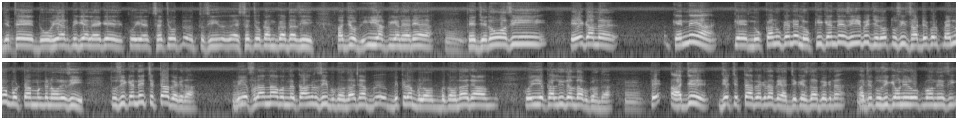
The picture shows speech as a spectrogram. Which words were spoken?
ਜਿੱਥੇ 2000 ਰੁਪਇਆ ਲੈ ਕੇ ਕੋਈ ਐਸਐਚਓ ਤਹਿਸੀਲ ਐਸਐਚਓ ਕੰਮ ਕਰਦਾ ਸੀ ਅੱਜ ਉਹ 20000 ਰੁਪਇਆ ਲੈ ਰਿਹਾ ਆ। ਤੇ ਜਦੋਂ ਅਸੀਂ ਇਹ ਗੱਲ ਕਹਿੰਦੇ ਆ ਕਿ ਲੋਕਾਂ ਨੂੰ ਕਹਿੰਦੇ ਲੋਕੀ ਕਹਿੰਦੇ ਸੀ ਵੀ ਜਦੋਂ ਤੁਸੀਂ ਸਾਡੇ ਕੋਲ ਪਹਿਲੋਂ ਵੋਟਾਂ ਮੰਗਣ ਆਉਂਦੇ ਸੀ ਤੁਸੀਂ ਕਹਿੰਦੇ ਚਿੱਟਾ ਵਿਕਦਾ। ਵੀ ਇਹ ਫਲਾਨਾ ਬੰਦਾ ਕਾਂਗਰਸੀ ਬਗਾਉਂਦਾ ਜਾਂ ਵਿਕਰਮ ਬਗਾਉਂਦਾ ਜਾਂ ਕੋਈ ਅਕਾਲੀ ਦਲ ਦਾ ਬਗਾਉਂਦਾ ਤੇ ਅੱਜ ਜੇ ਚਿੱਟਾ ਵਿਕਦਾ ਤੇ ਅੱਜ ਕਿਸ ਦਾ ਵਿਕਦਾ ਅੱਜ ਤੁਸੀਂ ਕਿਉਂ ਨਹੀਂ ਰੋਕ ਪਾਉਂਦੇ ਸੀ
